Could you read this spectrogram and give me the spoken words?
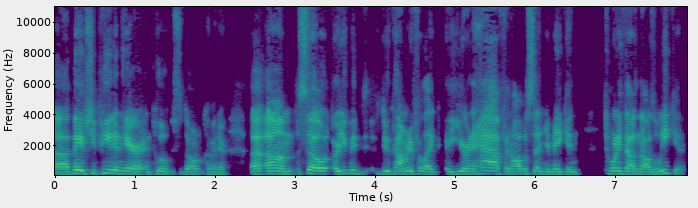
Uh, babe, she peed in here and pooped, so don't come in here. Uh, um, so, or you could do comedy for like a year and a half, and all of a sudden you're making twenty thousand dollars a weekend.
